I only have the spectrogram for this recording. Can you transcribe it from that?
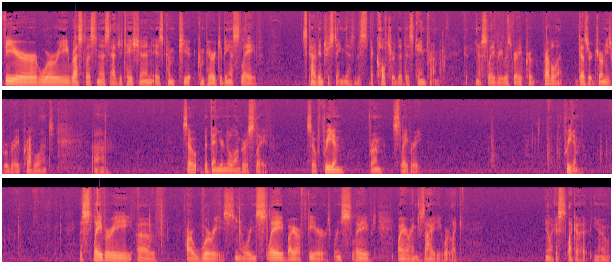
fear, worry, restlessness, agitation is compared to being a slave. It's kind of interesting, this, the culture that this came from. You know, slavery was very pre- prevalent. Desert journeys were very prevalent. Um, so, but then you're no longer a slave. So, freedom from slavery. Freedom. The slavery of our worries. You know, we're enslaved by our fears. We're enslaved by our anxiety. We're like, you know, like a, like a, you know,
